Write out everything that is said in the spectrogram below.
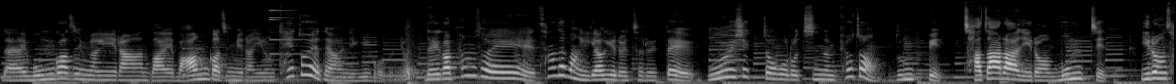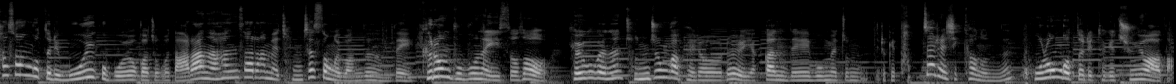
나의 몸가짐이랑 나의 마음가짐이랑 이런 태도에 대한 얘기거든요. 내가 평소에 상대방 이야기를 들을 때 무의식적으로 짓는 표정, 눈빛, 자잘한 이런 몸짓 이런 사소한 것들이 모이고 모여가지고 나라는 한 사람의 정체성을 만드는데 그런 부분에 있어서 결국에는 존중과 배려를 약간 내 몸에 좀 이렇게 탑재를 시켜놓는 그런 것들이 되게 중요하다.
